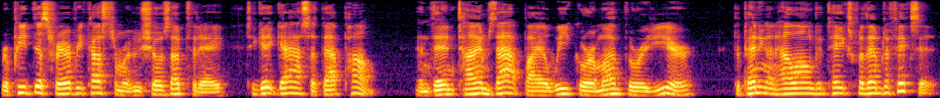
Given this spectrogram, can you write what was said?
Repeat this for every customer who shows up today to get gas at that pump, and then times that by a week or a month or a year, depending on how long it takes for them to fix it.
